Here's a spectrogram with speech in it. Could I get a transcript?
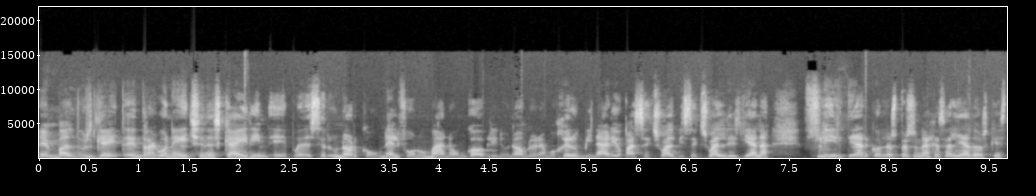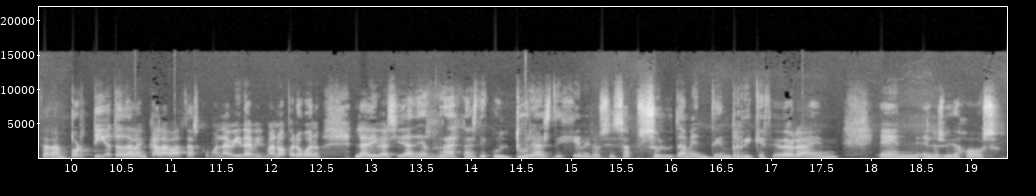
en Baldur's Gate, en Dragon Age, en Skyrim, eh, puede ser un orco, un elfo, un humano, un goblin, un hombre, una mujer, un binario, pansexual, bisexual, lesbiana. Flirtear con los personajes aliados que estarán por ti o te darán calabazas, como en la vida misma, ¿no? Pero bueno, la diversidad de razas, de culturas, de géneros es absolutamente enriquecedora en los videojuegos.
